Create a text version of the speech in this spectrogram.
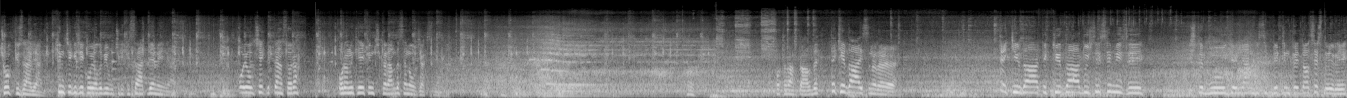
Çok güzel yani. Kim çekecek o yolu bir buçuk iki saat demeyin yani. O yolu çektikten sonra oranın keyfini çıkaran da sen olacaksın yani. Fotoğraf da aldık. Tekirdağ sınırı. Tekirdağ, Tekirdağ duy sesimizi. İşte bu gelen bisikletin pedal sesleri.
